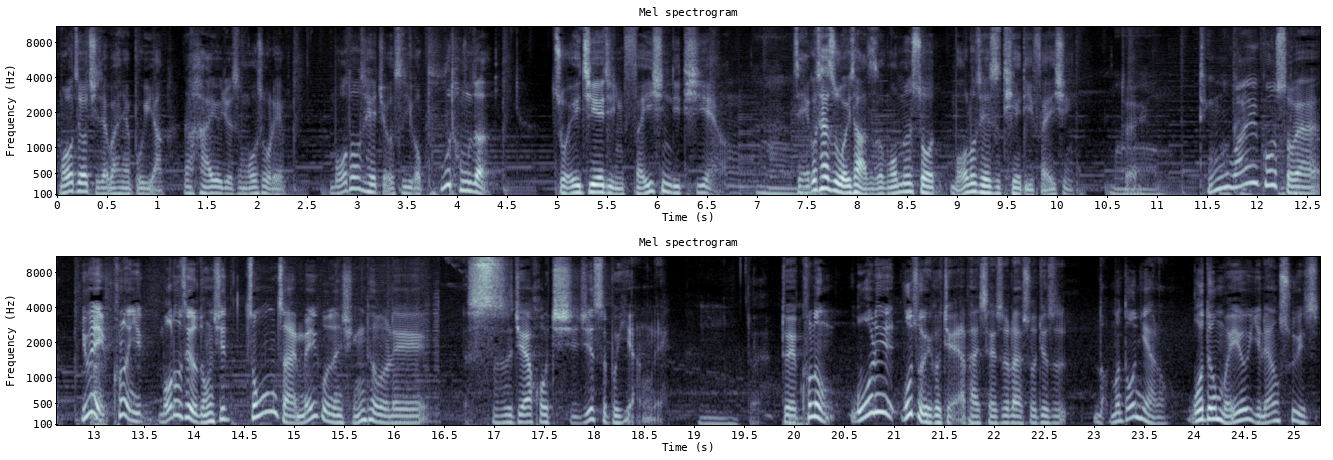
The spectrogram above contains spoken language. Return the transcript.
摩托车和汽车完全不一样。然后还有就是我说的，摩托车就是一个普通人最接近飞行的体验啊。嗯这个才是为啥子我们说摩托车是贴地飞行。对听歪哥说完，因为可能一摩托车这东西总在每个人心头的时间和契机是不一样的。嗯，对对，可能我的我作为一个键盘车手来说，就是那么多年了，我都没有一辆属于自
